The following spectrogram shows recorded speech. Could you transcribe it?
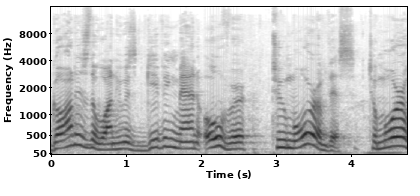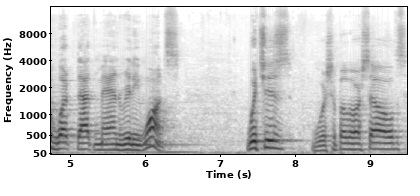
God is the one who is giving man over to more of this, to more of what that man really wants, which is worship of ourselves,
